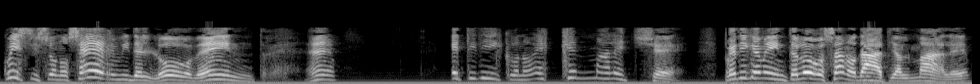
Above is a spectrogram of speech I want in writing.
questi sono servi del loro ventre. Eh? E ti dicono, e che male c'è? Praticamente loro sono dati al male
